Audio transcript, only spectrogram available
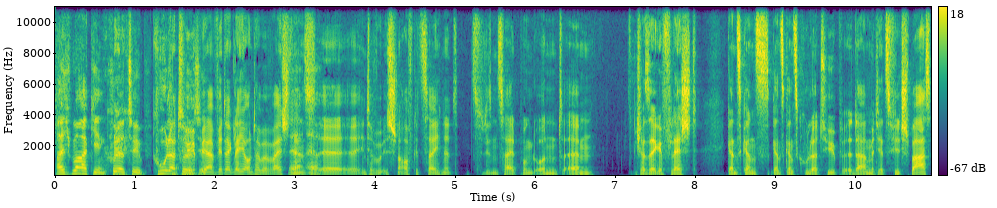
Ah, ich mag ihn, cooler Typ. Cooler Ein Typ, ja, wird er gleich auch unter Beweis stellen. Ja, ja. Das äh, Interview ist schon aufgezeichnet zu diesem Zeitpunkt und ähm, ich war sehr geflasht. Ganz, ganz, ganz, ganz cooler Typ. Äh, Damit jetzt viel Spaß.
